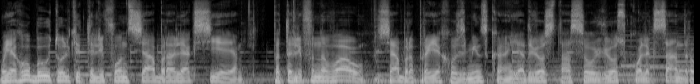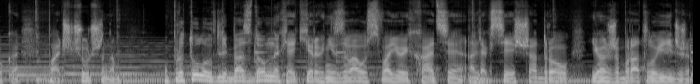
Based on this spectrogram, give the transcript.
у яго быў толькі тэлефон сябра алексея патэлефанаваў сябра прыехаў з мінска і адвёз стаса ў вёску александраўка пад шчучынам У прытулах для бяздомных які арганізаваў у сваёй хаце алексей шадроў ён жа брат луіджа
